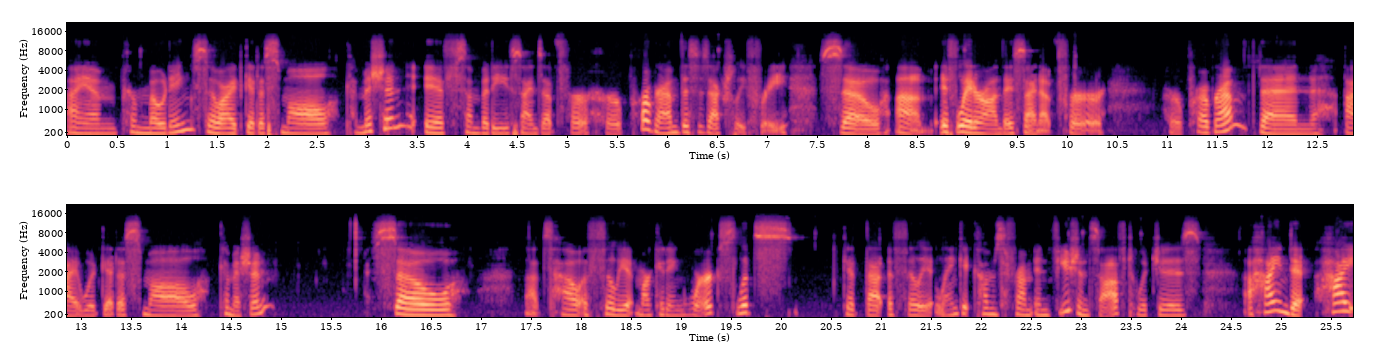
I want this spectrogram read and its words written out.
I am promoting, so I'd get a small commission if somebody signs up for her program. This is actually free. So um, if later on they sign up for her program, then I would get a small commission. So that's how affiliate marketing works. Let's get that affiliate link. It comes from Infusionsoft, which is a high-end high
